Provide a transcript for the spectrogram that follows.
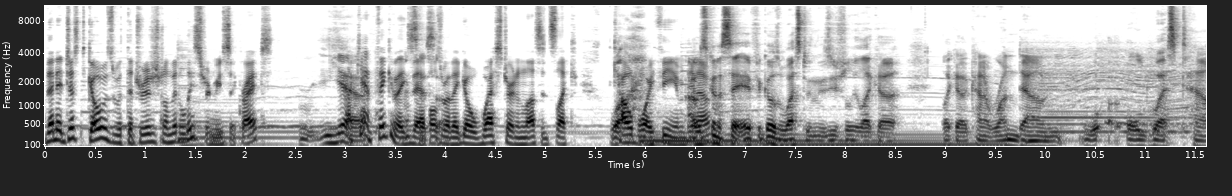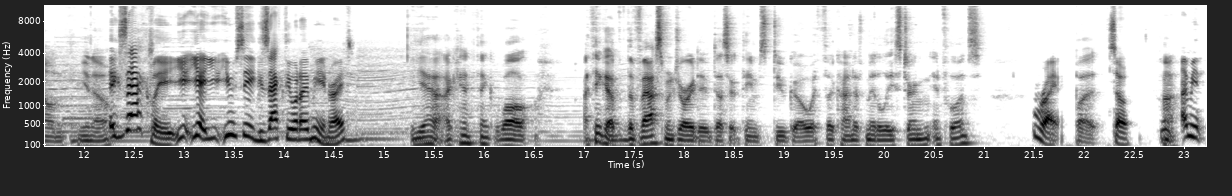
then it just goes with the traditional Middle Eastern music, right? yeah, I can't think of examples so. where they go Western unless it's like Well, cowboy themed. I was know? gonna say if it goes Western, there's usually like a like a kind of rundown w- old West town. You know? Exactly. Y- yeah, you, you see exactly what I mean, right? Yeah, I can't think. Well, I think of the vast majority of desert themes do go with the kind of Middle Eastern influence, Right. but So, Huh. I mean,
